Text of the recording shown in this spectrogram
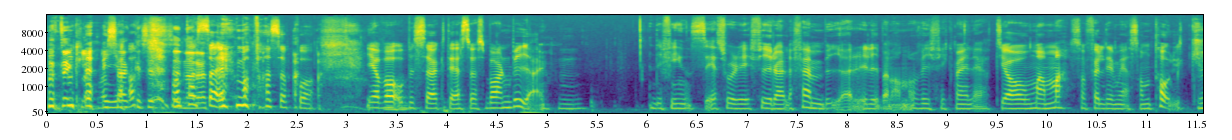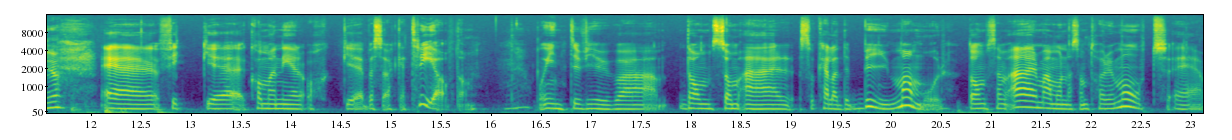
det är klart man söker sig till sina man passar, man passar på. Jag var och besökte SOS Barnbyar. Mm. Det finns, jag tror det är fyra eller fem byar i Libanon och vi fick möjlighet, jag och mamma som följde med som tolk, ja. eh, fick eh, komma ner och eh, besöka tre av dem och intervjua de som är så kallade bymammor. De som är mammorna som tar emot eh,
